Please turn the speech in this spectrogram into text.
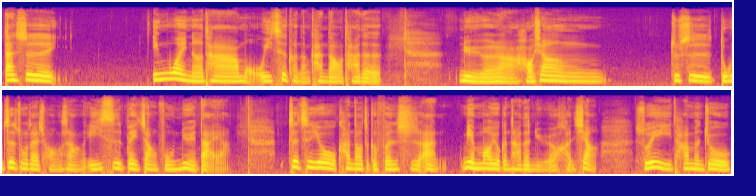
但是因为呢，他某一次可能看到他的女儿啊，好像就是独自坐在床上，疑似被丈夫虐待啊。这次又看到这个分尸案，面貌又跟他的女儿很像，所以他们就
